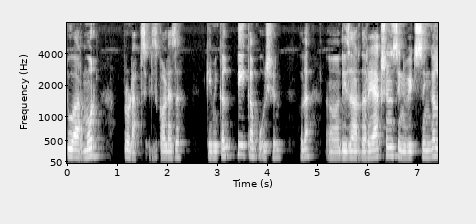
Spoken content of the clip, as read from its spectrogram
two or more products it is called as a chemical decomposition ಹೌದಾ these are the reactions in which single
